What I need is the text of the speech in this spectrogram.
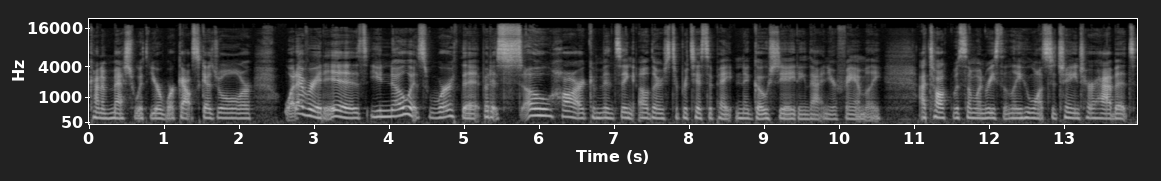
kind of mesh with your workout schedule or whatever it is you know it's worth it but it's so hard convincing others to participate in negotiating that in your family. I talked with someone recently who wants to change her habits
